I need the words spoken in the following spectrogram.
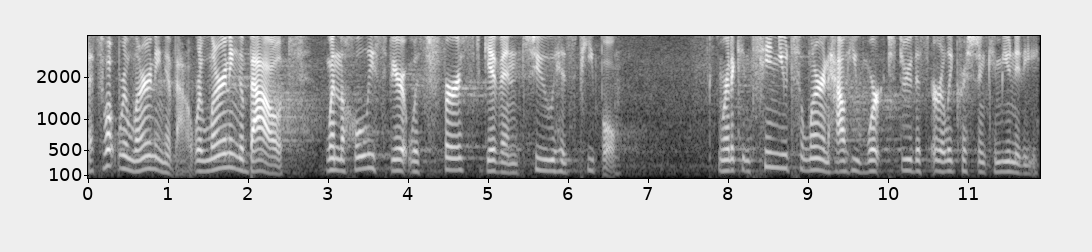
that's what we're learning about. We're learning about when the Holy Spirit was first given to his people. We're going to continue to learn how he worked through this early Christian community.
